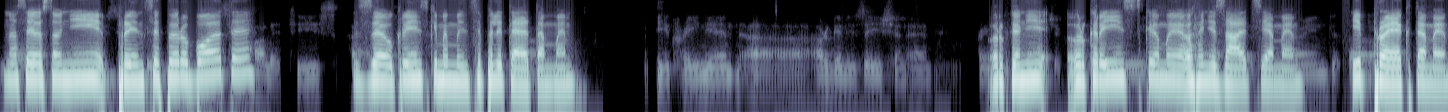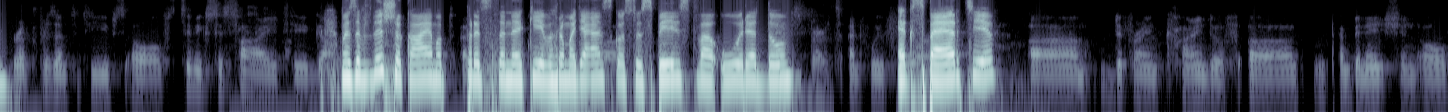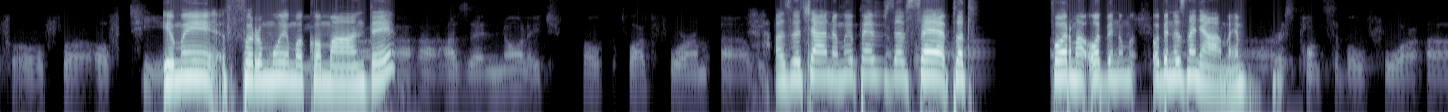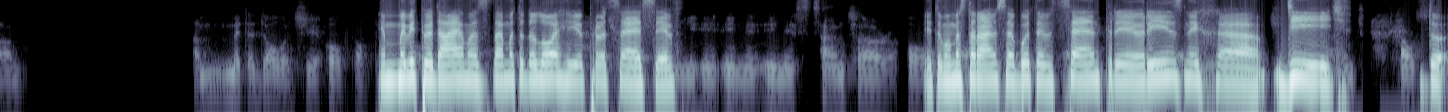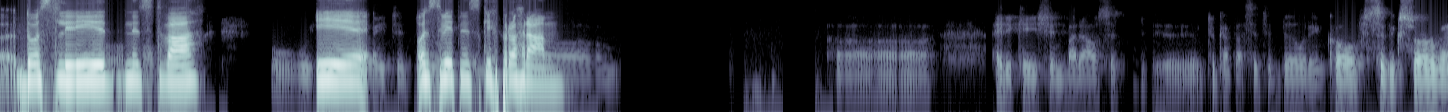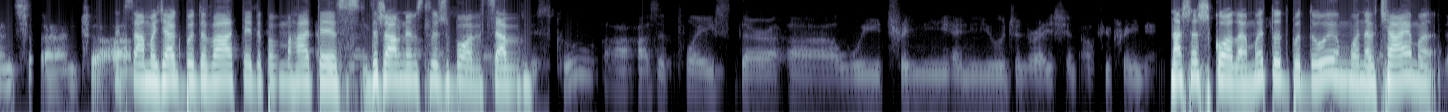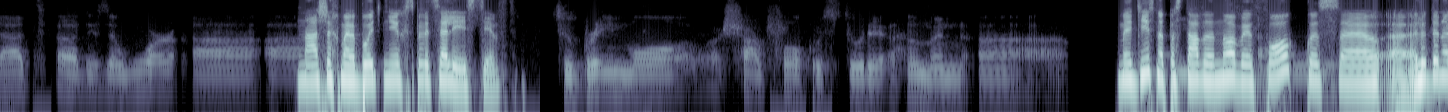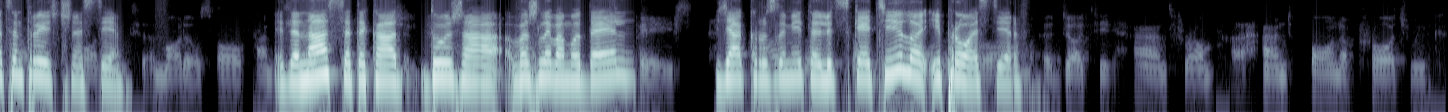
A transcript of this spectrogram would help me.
У нас є основні принципи роботи з українськими муніципалітетами, органі... українськими організаціями і проектами. Ми завжди шукаємо представників громадянського суспільства, уряду, експертів. І ми формуємо команди. А звичайно, ми перш за все платформа обміну обміну знаннями. І ми відповідаємо за методологію процесів. І тому ми стараємося бути в центрі різних е, дій, до, дослідництва, і освітницьких програм. Education, but also uh, to capacity building of civic servants and uh, Так само, як будувати допомагати державним службовцям. uh, uh. Наша школа. Ми тут будуємо, навчаємо uh, uh, uh, наших майбутніх спеціалістів. to bring more sharp focus to the human uh, Ми дійсно поставили новий фокус е, е, людиноцентричності. І для нас це така дуже важлива модель, як розуміти людське тіло і простір.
